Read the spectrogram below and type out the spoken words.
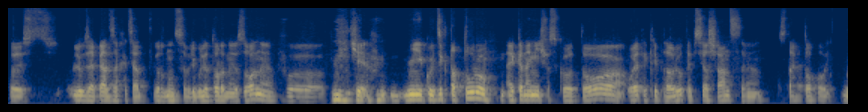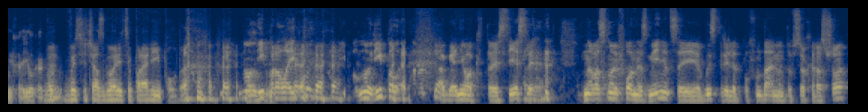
то есть люди опять захотят вернуться в регуляторные зоны, в некие, некую диктатуру экономическую, то у этой криптовалюты все шансы стать топовой. Михаил, как вы? Вы, вы сейчас говорите про Ripple, да? Ну, и про Litecoin, Ripple. Ну, Ripple — это вообще огонек. То есть, если новостной фон изменится и выстрелит по фундаменту все хорошо,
